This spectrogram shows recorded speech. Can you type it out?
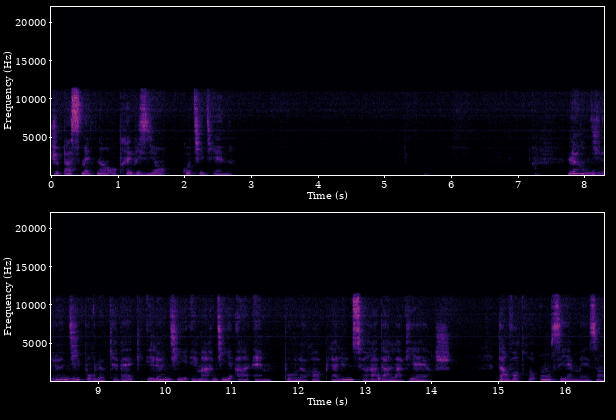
Je passe maintenant aux prévisions quotidiennes. Lundi, pour le Québec et lundi et mardi AM pour l'Europe, la lune sera dans la Vierge, dans votre onzième maison.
